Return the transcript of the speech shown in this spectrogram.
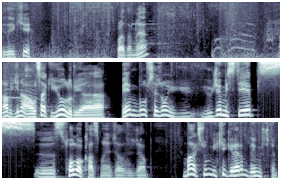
2'de 2. Burada ne? Abi yine alsak iyi olur ya. Ben bu sezon Yü- Yüce Misti'ye hep s- e, solo kasmaya çalışacağım. Maksimum 2 girerim demiştim.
